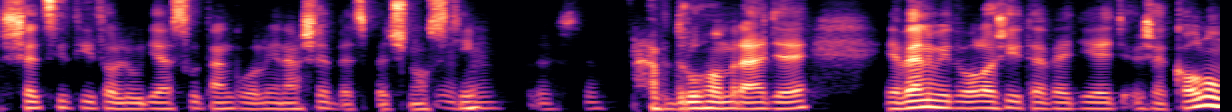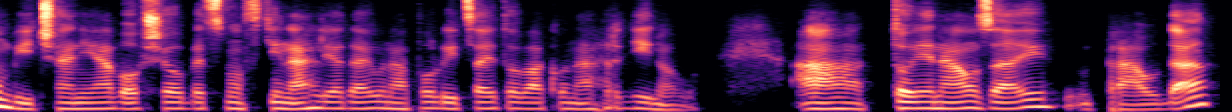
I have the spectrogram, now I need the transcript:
všetci títo ľudia sú tam kvôli našej bezpečnosti. Mm-hmm, a v druhom rade je veľmi dôležité vedieť, že Kolumbíčania vo všeobecnosti nahliadajú na policajtov ako na hrdinov. A to je naozaj pravda.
